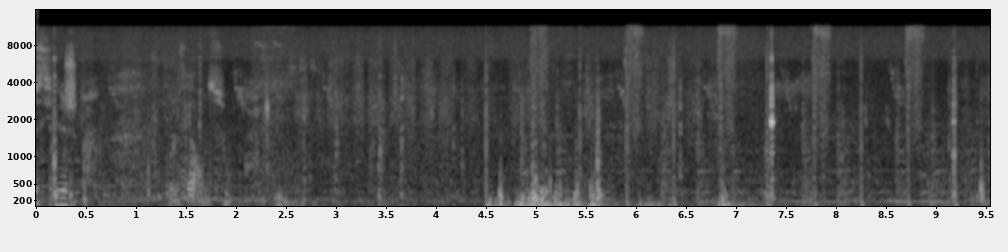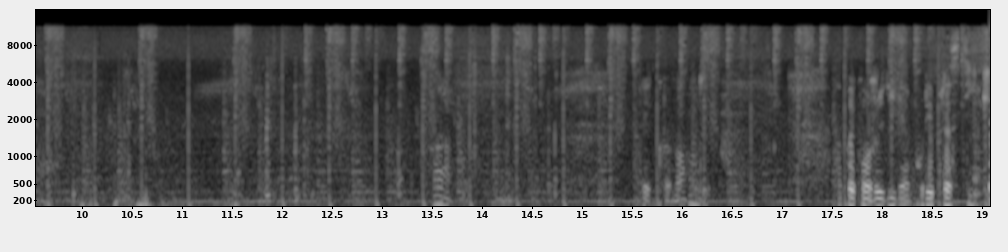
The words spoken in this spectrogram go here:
Siège pour le faire en dessous. Voilà. Les commandes. Après quand je dis bien pour les plastiques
